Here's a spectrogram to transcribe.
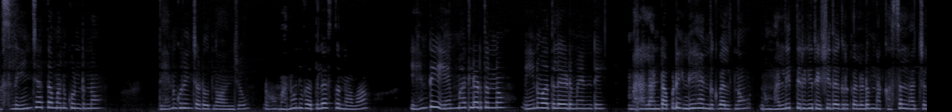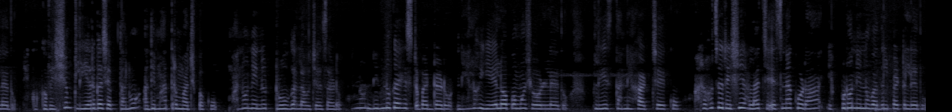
అసలు ఏం చేద్దాం అనుకుంటున్నావు? దేని గురించి అడుగుతున్నావు అంజు? నువ్వు మనుని వదిలేస్తున్నావా? ఏంటి? ఏం మాట్లాడుతున్నావు? నేను వదిలేయడం ఏంటి మరి అలాంటప్పుడు ఇండియా ఎందుకు వెళ్తున్నావు? నువ్వు మళ్ళీ తిరిగి రిషి దగ్గరికి వెళ్ళడం నాకు అస్సలు నచ్చలేదు. నీకు ఒక విషయం క్లియర్గా చెప్తాను అది మాత్రం మర్చిపోకు. మను నిన్ను ట్రూగా లవ్ చేశాడు. నువ్వు నిన్నుగా ఇష్టపడ్డాడు. నీలో ఏ లోపమో చూడలేదు. ప్లీజ్ తన్ని హర్ట్ చేయకు. ఆ రోజు రిషి అలా చేసినా కూడా ఎప్పుడూ నిన్ను వదిలిపెట్టలేదు.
